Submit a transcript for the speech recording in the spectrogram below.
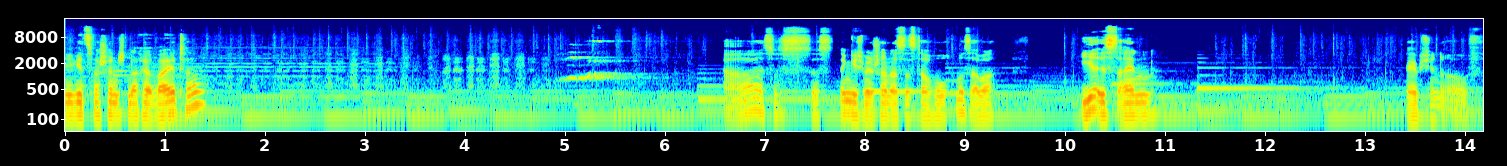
Hier geht es wahrscheinlich nachher weiter. Ja, das, ist, das denke ich mir schon, dass es da hoch muss, aber hier ist ein Stäbchen drauf.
